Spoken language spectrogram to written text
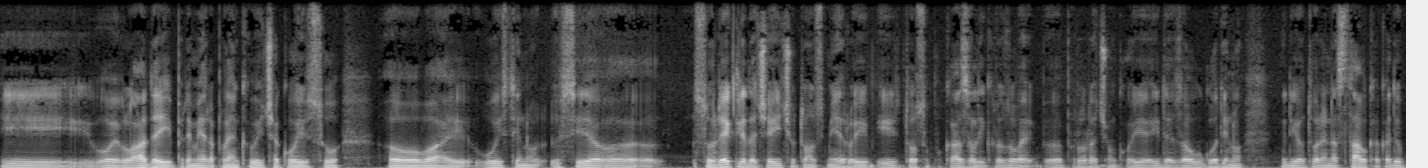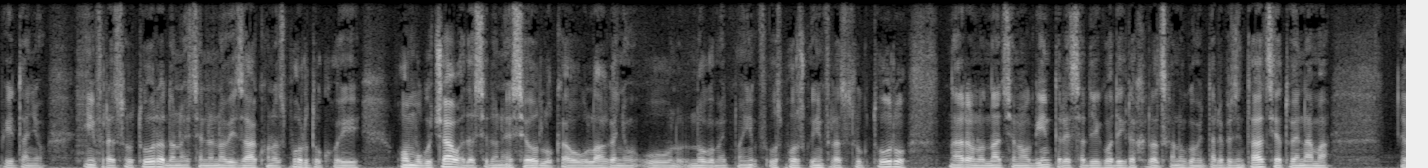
i ove vlade i premijera Plenkovića koji su ovaj uistinu si, su rekli da će ići u tom smjeru i, i to su pokazali kroz ovaj e, proračun koji je, ide za ovu godinu gdje je otvorena stavka kad je u pitanju infrastruktura, donesen je novi zakon o sportu koji omogućava da se donese odluka o ulaganju u nogometnu u sportsku infrastrukturu, naravno od nacionalnog interesa gdje god igra Hrvatska nogometna reprezentacija, to je nama e,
